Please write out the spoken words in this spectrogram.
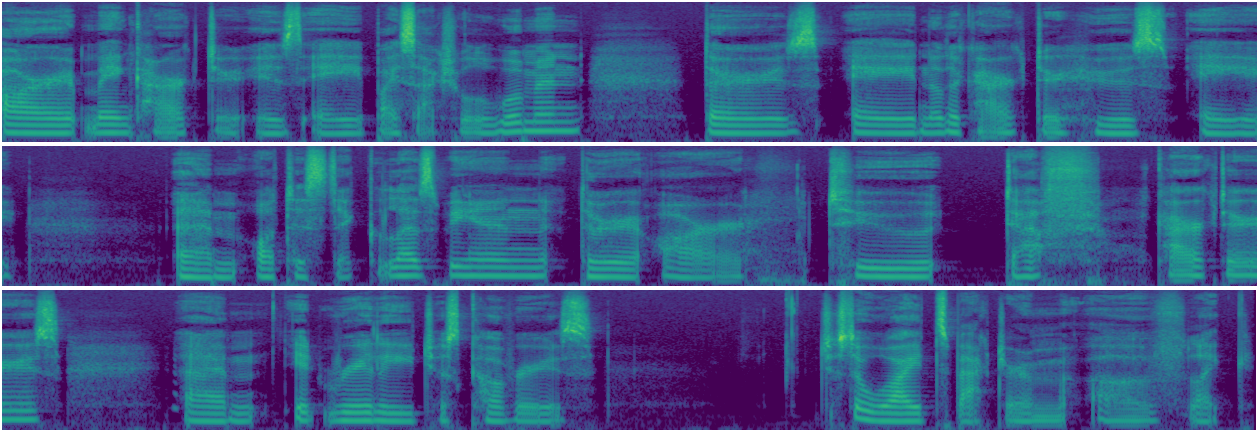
Our main character is a bisexual woman. There's a, another character who's a um, autistic lesbian. There are two deaf characters. Um, it really just covers just a wide spectrum of like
